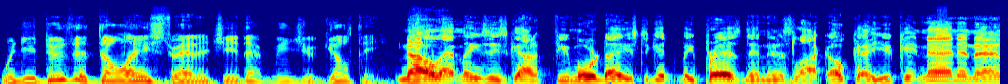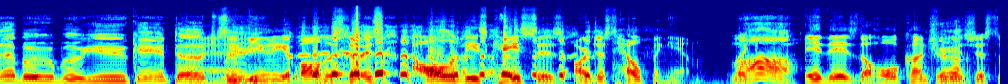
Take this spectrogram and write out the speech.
when you do the delay strategy, that means you're guilty. No, that means he's got a few more days to get to be president, and it's like, okay, you can't, na na na na boo boo, you can't touch So me. the beauty of all this stuff is all of these cases are just helping him. Like Ah. it is the whole country Yeah. is just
